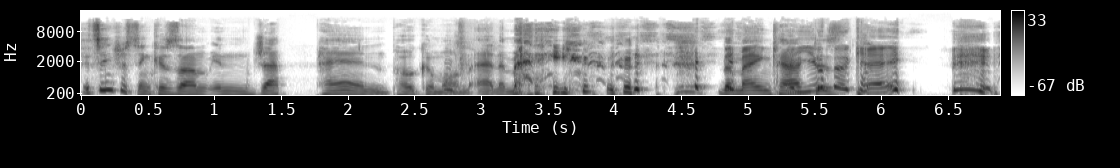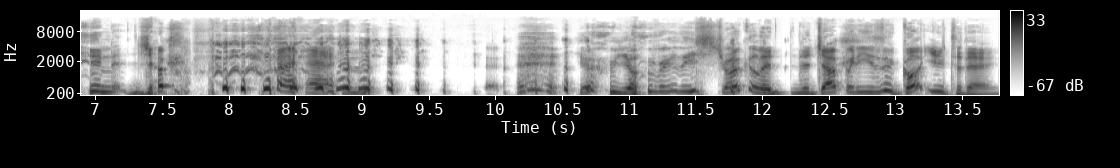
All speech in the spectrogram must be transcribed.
It's interesting because um in Japan Pokemon anime, the main characters. Are you characters okay? In Japan, you're, you're really struggling. The Japanese have got you today.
